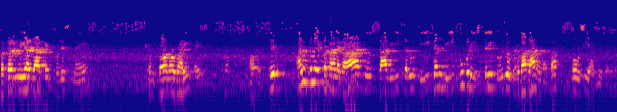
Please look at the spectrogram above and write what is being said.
पकड़ लिया जाके पुलिस ने तुम कौन हो भाई? और फिर अंत में पता लगा कि उस काली, कलूटी, गंदी, कुबड़ी स्त्री को जो गर्भाधान हुआ था, वो उसी आदमी से हुआ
